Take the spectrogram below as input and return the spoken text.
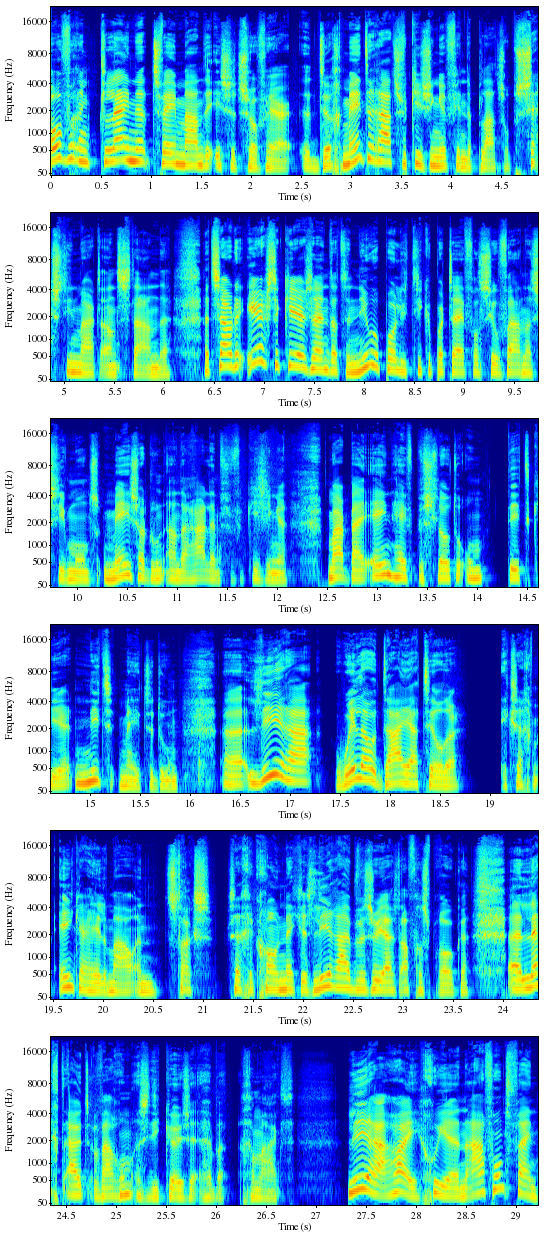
Over een kleine twee maanden is het zover. De gemeenteraadsverkiezingen vinden plaats op 16 maart aanstaande. Het zou de eerste keer zijn dat de nieuwe politieke partij van Sylvana Simons mee zou doen aan de Haarlemse verkiezingen. Maar bijeen heeft besloten om dit keer niet mee te doen. Uh, Lira Willow Daya Tilder. Ik zeg hem één keer helemaal en straks zeg ik gewoon netjes. Lira hebben we zojuist afgesproken. Uh, legt uit waarom ze die keuze hebben gemaakt. Lera, hi, goedenavond. Fijn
